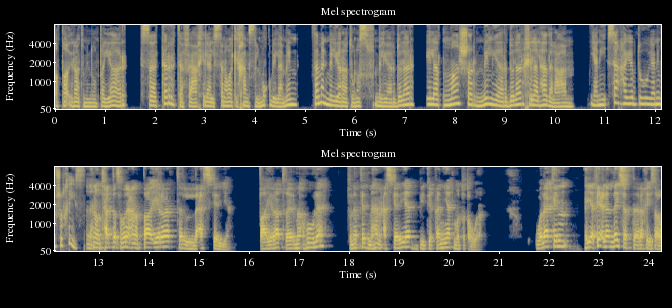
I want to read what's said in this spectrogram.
الطائرات من دون طيار سترتفع خلال السنوات الخمس المقبلة من 8 مليارات ونصف مليار دولار إلى 12 مليار دولار خلال هذا العام. يعني سعرها يبدو يعني مش رخيص نحن نتحدث هنا عن الطائرات العسكرية. طائرات غير مأهولة تنفذ مهام عسكرية بتقنيات متطورة. ولكن هي فعلا ليست رخيصة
